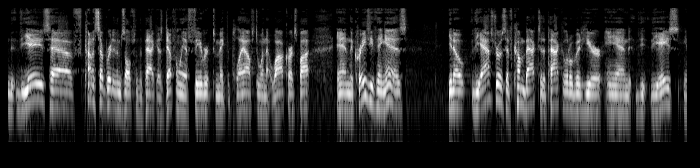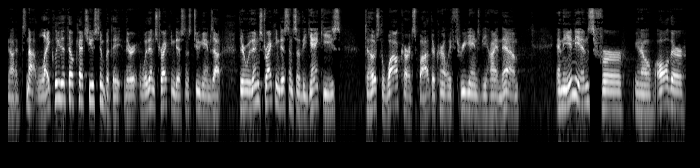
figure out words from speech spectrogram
the, A's have kind of separated themselves from the pack as definitely a favorite to make the playoffs to win that wild card spot. And the crazy thing is, you know, the Astros have come back to the pack a little bit here, and the, the A's, you know, it's not likely that they'll catch Houston, but they, they're within striking distance, two games out. They're within striking distance of the Yankees to host the wild card spot. They're currently three games behind them. And the Indians, for, you know, all their,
